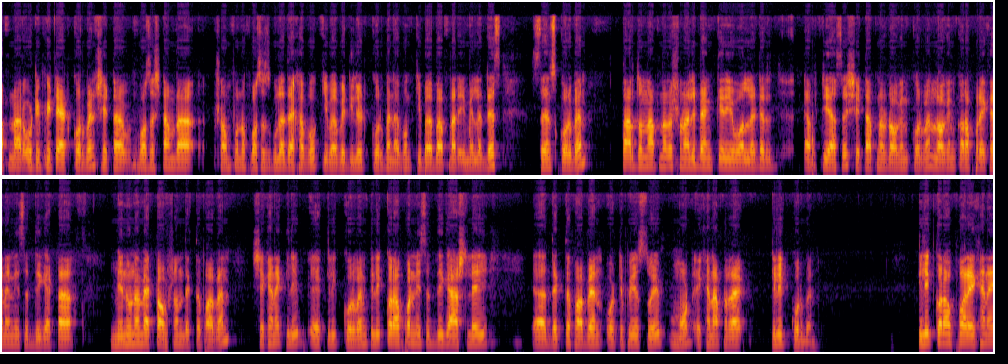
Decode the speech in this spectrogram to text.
আপনার ওটিপিটা অ্যাড করবেন, সেটা প্রসেসটা আমরা সম্পূর্ণ প্রসেসগুলো দেখাবো, কীভাবে ডিলিট করবেন এবং কীভাবে আপনার ইমেল অ্যাড্রেস চেঞ্জ করবেন। তার জন্য আপনারা সোনালী ব্যাংকের ই ওয়ালেটের অ্যাপটি আছে, সেটা আপনারা লগ ইন করবেন। লগ ইন করার পর এখানে নিচের দিকে একটা মেনু নামে একটা অপশন দেখতে পাবেন। সেখানে ক্লিক ক্লিক করবেন। ক্লিক করার পর নিচের দিকে আসলেই দেখতে পাবেন ওটিপি সুইপ মোড এখানে আপনারা ক্লিক করবেন। ক্লিক করার পর এখানে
